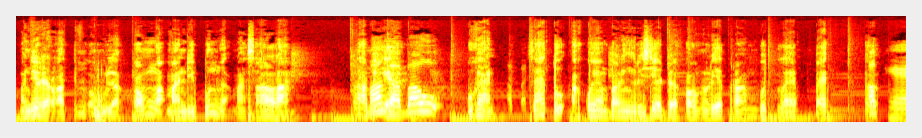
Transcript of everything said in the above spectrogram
mandi relatif kamu Mm-mm. bilang kamu nggak mandi pun nggak masalah lama Tapi ya- bau bukan apa? Satu, aku yang paling risih adalah kalau ngelihat rambut lepek. Tuh. oke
